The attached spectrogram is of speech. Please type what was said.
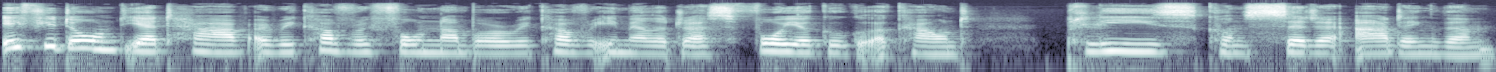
if you don't yet have a recovery phone number or recovery email address for your Google account, please consider adding them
